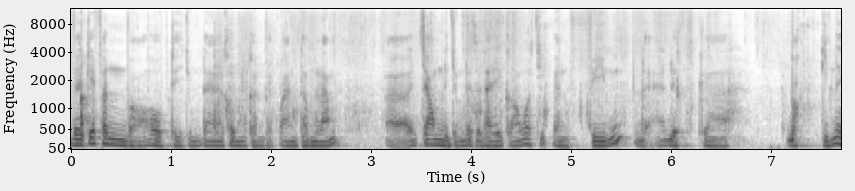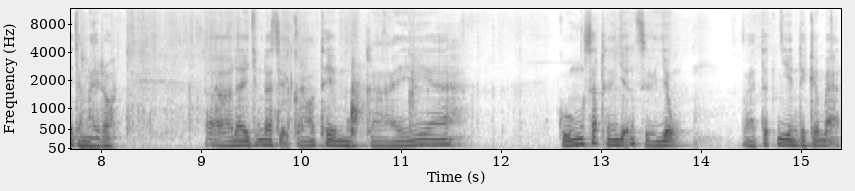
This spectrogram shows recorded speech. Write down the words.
Về cái phần vỏ hộp thì chúng ta không cần phải quan tâm lắm. Ở trong thì chúng ta sẽ thấy có một chiếc bàn phím đã được uh, bọc kín ở trong này rồi. Ở đây chúng ta sẽ có thêm một cái ờ, cuốn sách hướng dẫn sử dụng. Và tất nhiên thì các bạn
